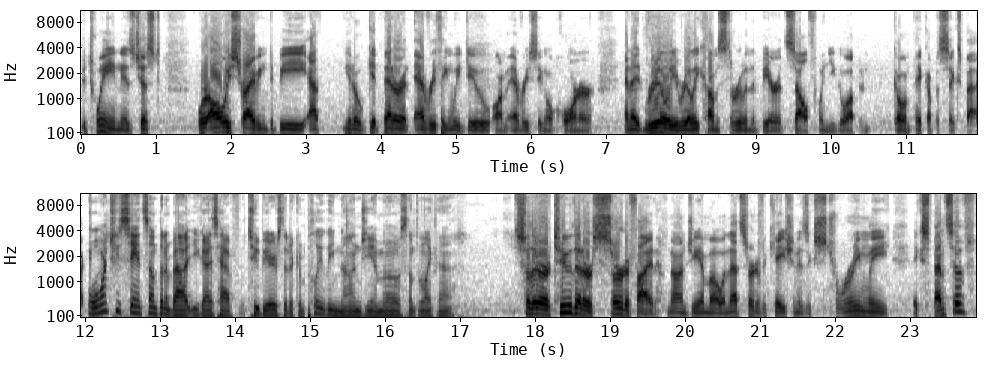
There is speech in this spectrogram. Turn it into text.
between is just we're always striving to be at you know get better at everything we do on every single corner, and it really really comes through in the beer itself when you go up and go and pick up a six pack. Well, weren't you saying something about you guys have two beers that are completely non-GMO, something like that? So there are two that are certified non-GMO, and that certification is extremely expensive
